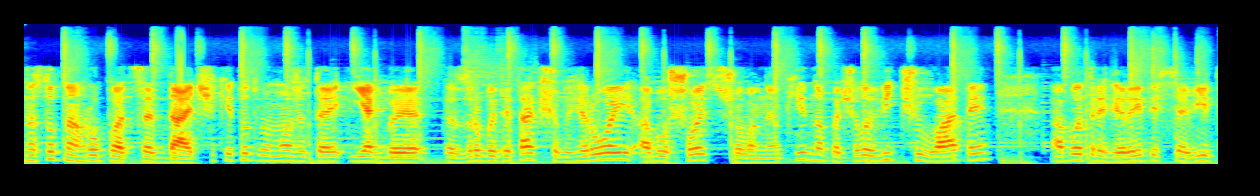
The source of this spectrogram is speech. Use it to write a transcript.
Наступна група це датчики. Тут ви можете якби зробити так, щоб герой або щось, що вам необхідно, почало відчувати або тригеритися від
